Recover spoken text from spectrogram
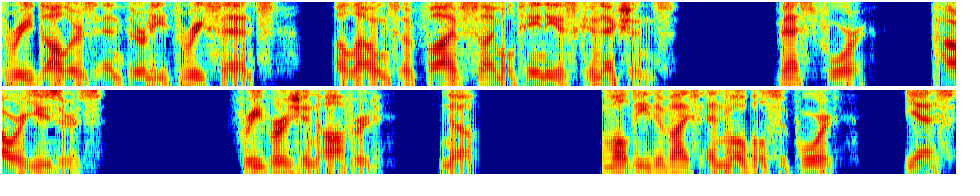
$3.33, allowance of 5 simultaneous connections. Best for, power users. Free version offered, no. Multi-device and mobile support, yes,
